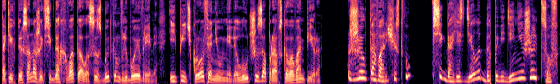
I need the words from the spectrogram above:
Таких персонажей всегда хватало с избытком в любое время, и пить кровь они умели лучше заправского вампира. «Жил товариществу? Всегда есть дело до поведения жильцов»,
